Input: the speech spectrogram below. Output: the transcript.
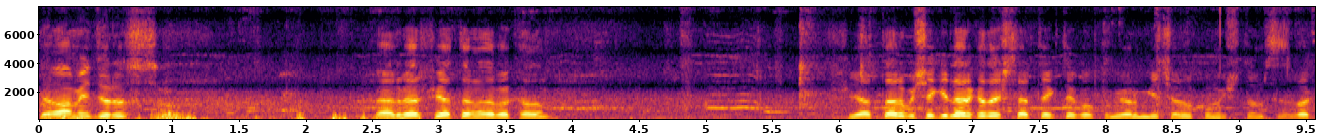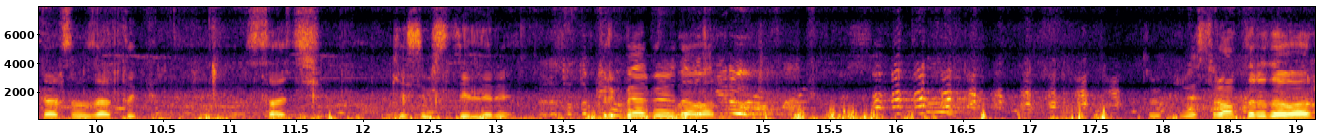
Devam ediyoruz. Berber fiyatlarına da bakalım. Fiyatlar bu şekilde arkadaşlar. Tek tek okumuyorum. Geçen okumuştum. Siz bakarsanız artık saç kesim stilleri. Türk berberi de var. Türk restoranları da var.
